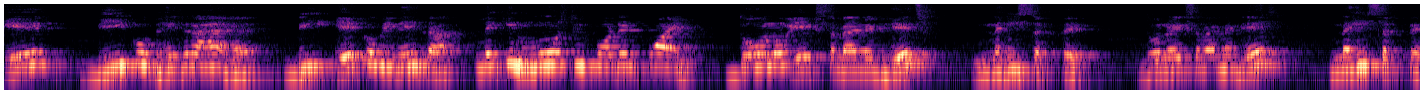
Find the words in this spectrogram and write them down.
ए बी को भेज रहा है बी ए को भी भेज रहा, लेकिन मोस्ट इंपॉर्टेंट पॉइंट दोनों एक समय में भेज नहीं सकते। दोनों एक समय में भेज नहीं सकते।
